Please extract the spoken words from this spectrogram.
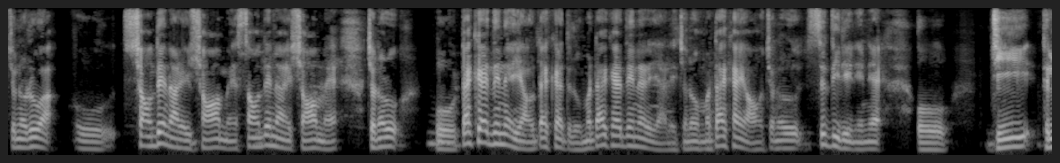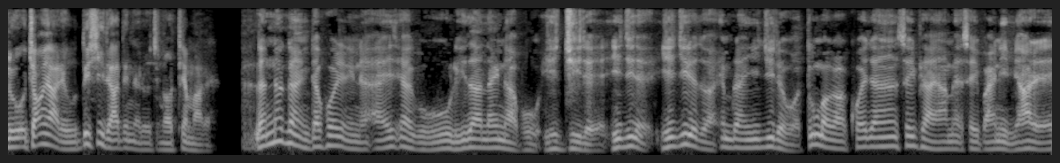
ကျွန်တော်တို့ကဟိုရှောင်းတင်တာတွေရှောင်းရမယ်၊စောင်းတင်တာတွေရှောင်းရမယ်။ကျွန်တော်တို့ဟိုတိုက်ခတ်တဲ့အရာကိုတိုက်ခတ်တယ်လို့မတိုက်ခတ်တဲ့အရာတွေကျွန်တော်မတိုက်ခတ်အောင်ကျွန်တော်တို့စစ်တီတွေအနေနဲ့ဟိုဒီဒီလိုအကြောင်းအရာတွေကိုသိရှိထားတဲ့တယ်လို့ကျွန်တော်ထင်ပါတယ်လက်နက်ကင်တပ်ဖွဲ့တွေအနေနဲ့ IHL ကိုလေးစားနိုင်တာဖို့အရေးကြီးတယ်အရေးကြီးတယ်အရေးကြီးတယ်ဆိုတာအင်ပလန်ရေးကြီးတယ်ပေါ့သူ့မှာကခွဲခြမ်းစိတ်ဖြာရမယ့်စိတ်ပိုင်းတွေများတယ်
